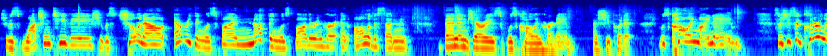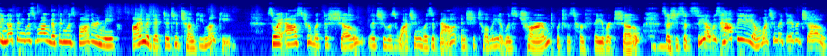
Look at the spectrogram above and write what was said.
She was watching TV, she was chilling out, everything was fine, nothing was bothering her. And all of a sudden, Ben and Jerry's was calling her name, as she put it. It was calling my name. So she said, Clearly, nothing was wrong, nothing was bothering me. I'm addicted to Chunky Monkey. So I asked her what the show that she was watching was about, and she told me it was Charmed, which was her favorite show. Mm-hmm. So she said, See, I was happy. I'm watching my favorite show.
